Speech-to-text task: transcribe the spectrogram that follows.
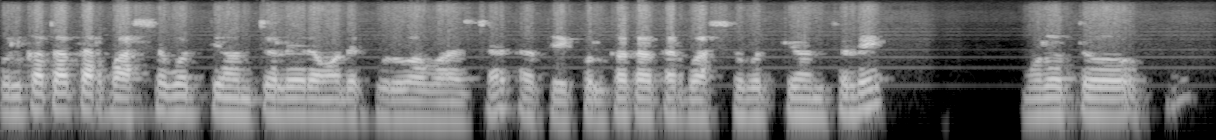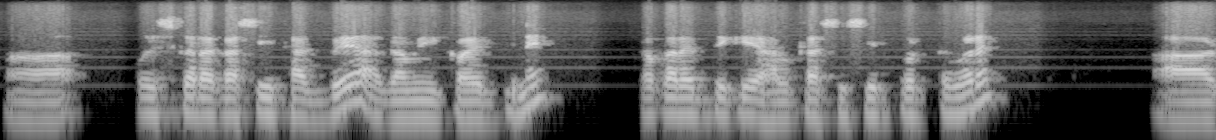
কলকাতা তার পার্শ্ববর্তী অঞ্চলের আমাদের পূর্বাভাসটা, তাতে কলকাতা তার পার্শ্ববর্তী অঞ্চলে মূলত পরিষ্কার আকাশই থাকবে আগামী কয়েকদিনে। সকালের দিকে হালকা শিশির পড়তে পারে। আর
